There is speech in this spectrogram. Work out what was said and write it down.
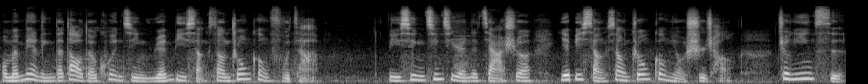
我们面临的道德困境远比想象中更复杂，理性经纪人的假设也比想象中更有市场。正因此，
